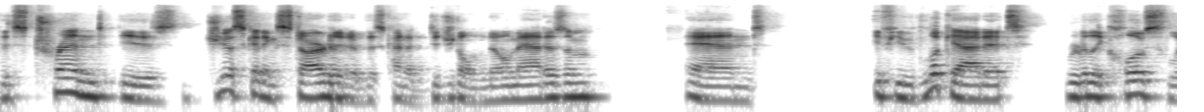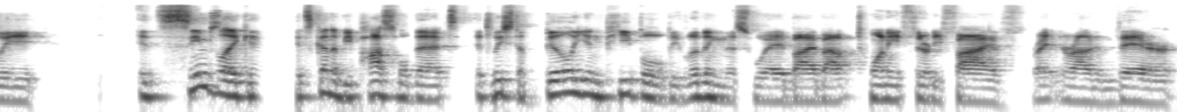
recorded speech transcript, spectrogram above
this trend is just getting started of this kind of digital nomadism. And if you look at it really closely, it seems like it's going to be possible that at least a billion people will be living this way by about 2035, right around in there,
